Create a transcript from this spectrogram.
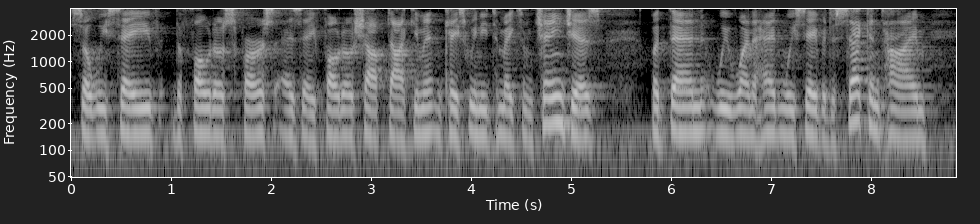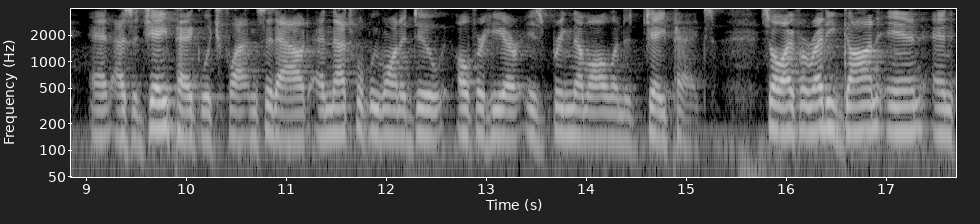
So we save the photos first as a Photoshop document in case we need to make some changes. But then we went ahead and we save it a second time and as a JPEG, which flattens it out. And that's what we want to do over here is bring them all into JPEGs. So I've already gone in and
